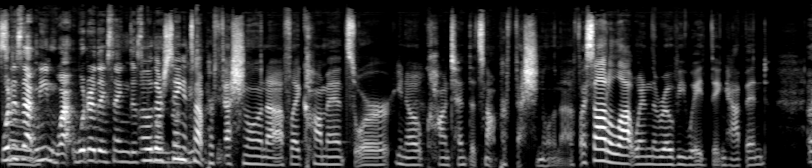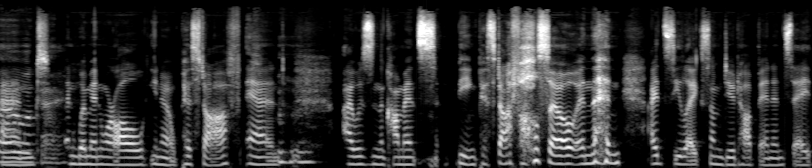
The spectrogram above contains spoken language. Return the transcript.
What so, does that mean? What, what are they saying this oh they're saying it's not professional enough like comments or you know content that's not professional enough. I saw it a lot when the roe v. Wade thing happened oh, and okay. and women were all you know pissed off and mm-hmm. i was in the comments being pissed off also and then i'd see like some dude hop in and say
